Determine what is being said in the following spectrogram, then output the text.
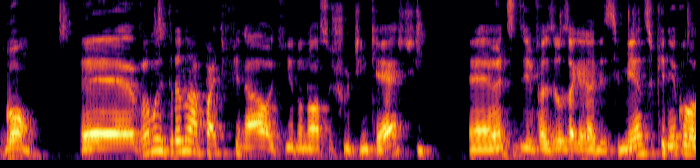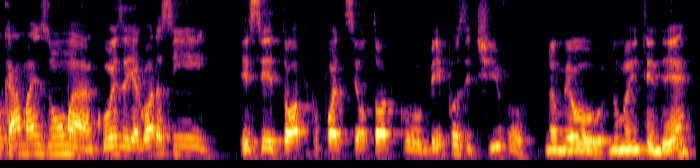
Bom, é, vamos entrando na parte final aqui do nosso Shooting Cast. É, antes de fazer os agradecimentos, queria colocar mais uma coisa, e agora sim, esse tópico pode ser um tópico bem positivo no meu, no meu entender.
